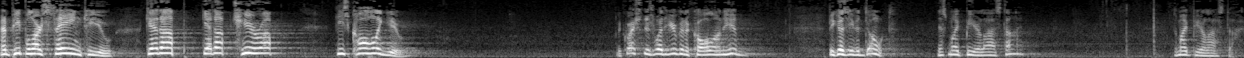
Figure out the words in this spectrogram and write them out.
And people are saying to you, get up, get up, cheer up. He's calling you. The question is whether you're going to call on Him. Because if you don't, this might be your last time. This might be your last time.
